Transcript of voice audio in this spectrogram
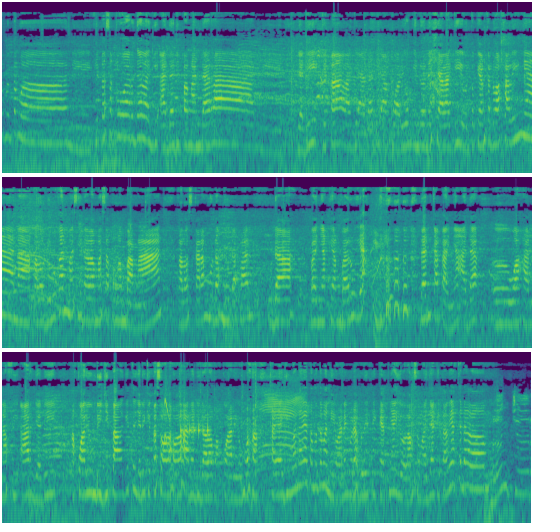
Teman-teman, nih kita sekeluarga lagi ada di Pangandaran nih. Jadi kita lagi ada di Akuarium Indonesia lagi untuk yang kedua kalinya. Nah kalau dulu kan masih dalam masa pengembangan, kalau sekarang mudah-mudahan udah banyak yang baru ya. Dan katanya ada eh, wahana VR, jadi akuarium digital gitu. Jadi kita seolah-olah ada di dalam akuarium. Wah, kayak gimana ya teman-teman nih? Waneng udah beli tiketnya, yuk langsung aja kita lihat ke dalam. meluncur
